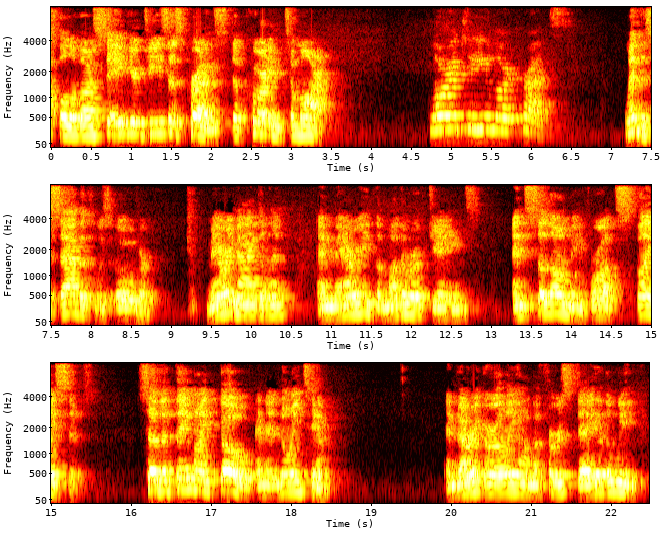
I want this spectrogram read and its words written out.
Gospel of our Savior Jesus Christ according to Mark. Glory to you, Lord Christ. When the Sabbath was over, Mary Magdalene and Mary, the mother of James, and Salome brought spices so that they might go and anoint him. And very early on the first day of the week,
